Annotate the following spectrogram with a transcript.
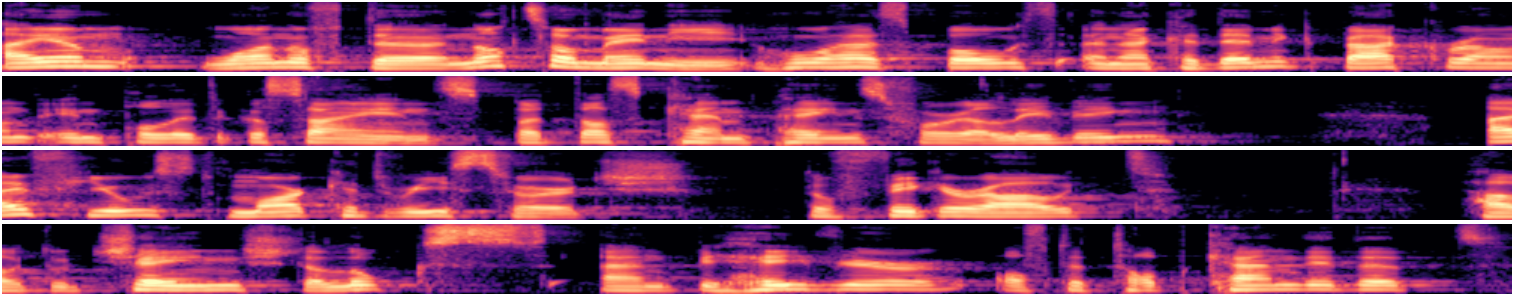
I am one of the not so many who has both an academic background in political science but does campaigns for a living. I've used market research to figure out how to change the looks and behavior of the top candidate.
